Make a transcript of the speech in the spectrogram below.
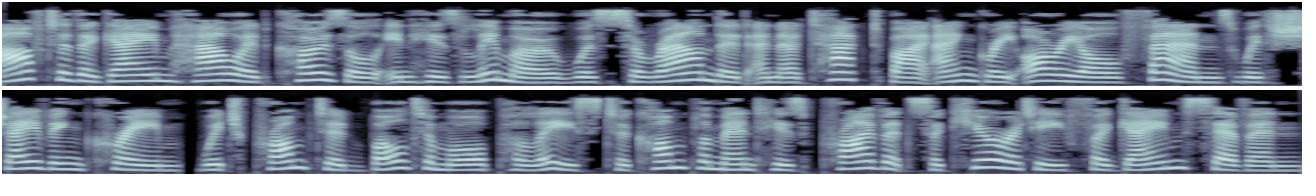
After the game Howard Cosell in his limo was surrounded and attacked by angry Oriole fans with shaving cream, which prompted Baltimore police to complement his private security for Game 7.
